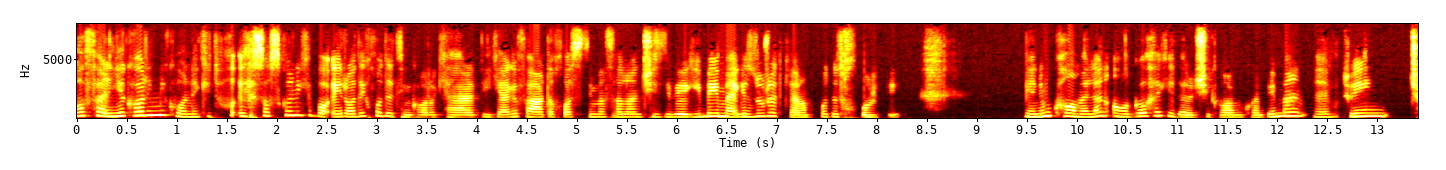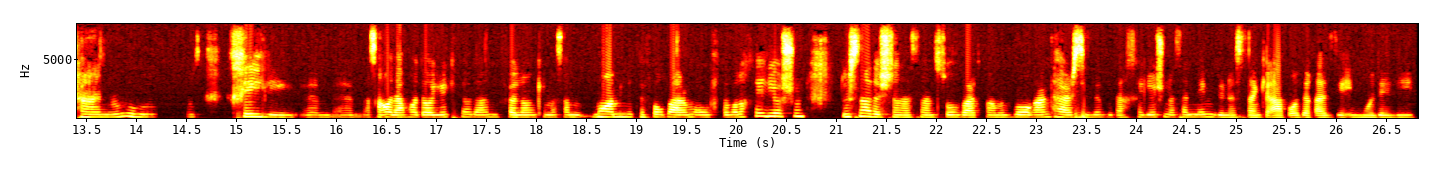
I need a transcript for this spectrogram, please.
آفرین یه کاری می‌کنه که تو احساس کنی که با اراده خودت این کارو کردی که اگه فردا خواستی مثلا چیزی بگی بگی مگه زورت کردم خودت خوردی. یعنی اون کاملا آگاهه که داره چی کار می‌کنه. ببین من توی این چند روز خیلی مثلا آدم ها دایک دادن فلان که مثلا ما همین اتفاق برام افتاد والا خیلی هاشون دوست نداشتن اصلا صحبت کنم واقعا ترسیده بودن. خیلی هاشون اصلا نمی‌دونستن که ابعاد قضیه این مدلی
